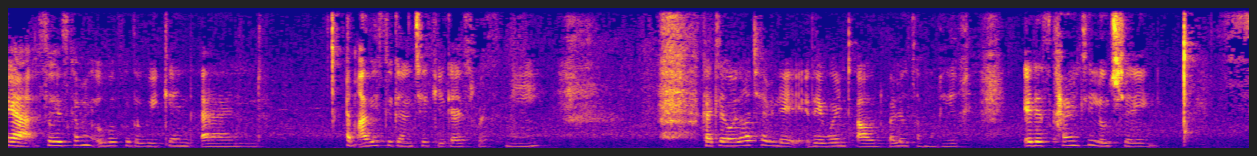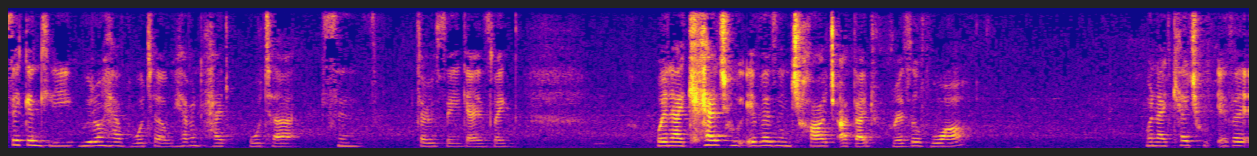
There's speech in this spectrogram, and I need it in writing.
Yeah so he's coming over for the weekend and i'm obviously gonna take you guys with me. They went out it is currently load shedding. Secondly we don't have water. We haven't had water since thursday guys. Like when i catch whoever's in charge of that reservoir when i catch whoever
